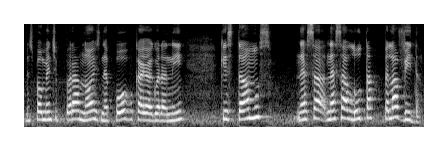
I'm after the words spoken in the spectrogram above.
principalmente para nós, né, povo Kaiowá-Guarani, que estamos nessa, nessa luta pela vida.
